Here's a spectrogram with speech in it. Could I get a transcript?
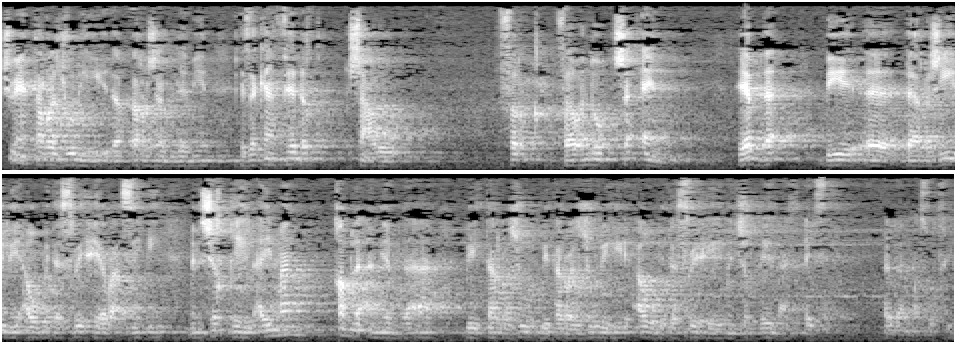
شو يعني ترجله إذا ترجل باليمين؟ إذا كان فرق شعره فرق فهو عنده شقين. يبدأ بترجيل أو بتسريح رأسه من شقه الأيمن قبل أن يبدأ بترجل بترجله أو بتسريحه من شقه الأيسر. هذا المقصود فيه.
